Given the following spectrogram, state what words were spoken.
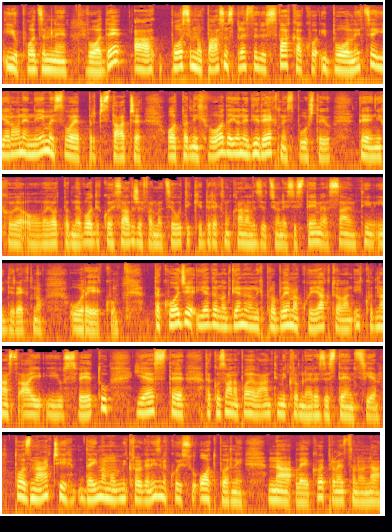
i u podzemne vode, a posebno opasnost predstavljaju svakako i bolnice jer one nemaju svoje prečistače otpadnih voda i one direktno ispuštaju te njihove ovaj otpadne vode koje sadrže farmaceutike direktno u kanalizacione sisteme, a samim tim i direktno u reku. Takođe, jedan od generalnih problema koji je aktualan i kod nas, a i u svetu, jeste takozvana pojava antimikrobne rezistencije. To znači da imamo mikroorganizme koji su otporni na lekove, prvenstveno na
